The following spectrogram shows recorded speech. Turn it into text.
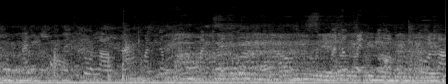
ของนั่นของตัวเรานะมันจะมันจะเป็นมันต้องเป็นตัวของตัวเรา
